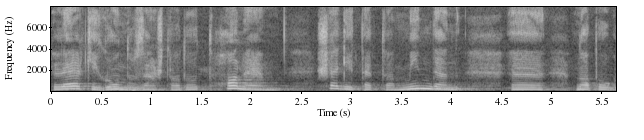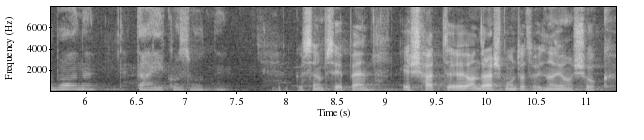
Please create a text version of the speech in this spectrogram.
lelki gondozást adott, hanem segített a minden E, na pogubane, taj i. Köszönöm szépen, és hát András mondtad, hogy nagyon sok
